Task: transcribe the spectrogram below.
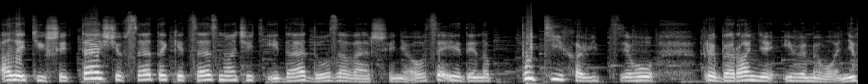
Але тішить те, що все-таки це значить іде до завершення. Оце єдина потіха від цього прибирання і вимивання.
